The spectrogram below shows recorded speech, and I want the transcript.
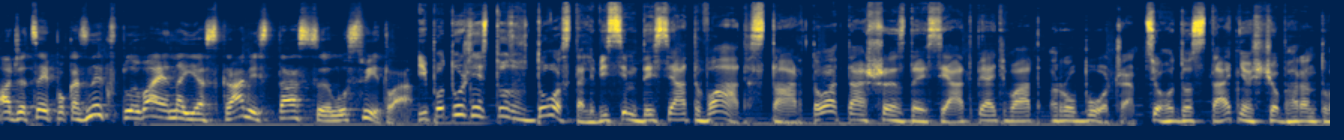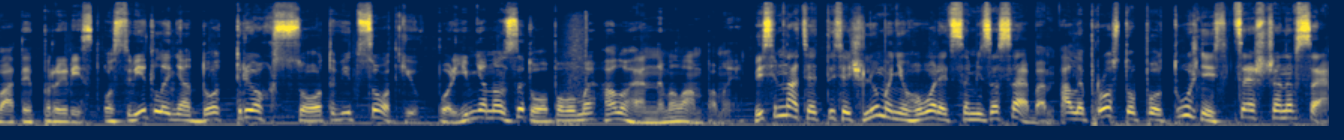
Адже цей показник впливає на яскравість та силу світла. І потужність тут вдосталь 80 Вт стартова та 65 Вт робоча. Цього достатньо, щоб гарантувати приріст освітлення до 300% порівняно з топовими галогенними лампами. 18 тисяч люменів говорять самі за себе, але просто потужність це ще не все.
